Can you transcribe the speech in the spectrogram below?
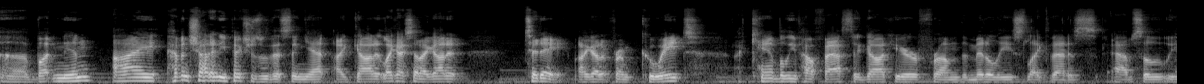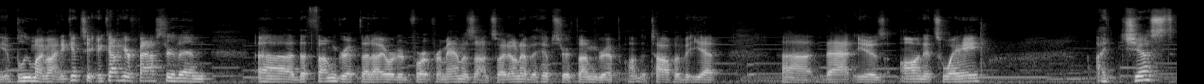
uh, button in. I haven't shot any pictures with this thing yet. I got it, like I said, I got it today. I got it from Kuwait. I can't believe how fast it got here from the Middle East. Like that is absolutely, it blew my mind. It gets here, it got here faster than uh, the thumb grip that I ordered for it from Amazon. So I don't have the hipster thumb grip on the top of it yet. Uh, that is on its way. I just,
